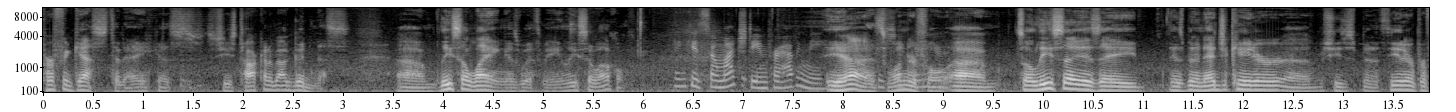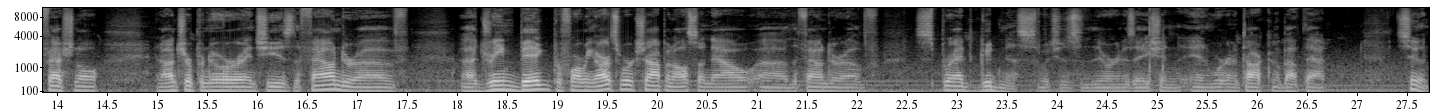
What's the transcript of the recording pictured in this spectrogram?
perfect guest today because she's talking about goodness. Um, Lisa Lang is with me. Lisa, welcome. Thank you so much, Dean, for having me. Yeah, it's wonderful. Um, so Lisa is a has been an educator. Uh, she's been a theater professional, an entrepreneur, and she is the founder of uh, Dream Big Performing Arts Workshop, and also now uh, the founder of Spread Goodness, which is the organization, and we're going to talk about that soon.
